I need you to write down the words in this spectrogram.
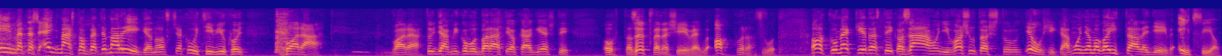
Én beteszek, egymásnak bete, már régen azt csak úgy hívjuk, hogy Baráti. Barát. Tudják, mikor volt baráti a KGST? Ott, az 50-es években. Akkor az volt. Akkor megkérdezték a záhonyi vasutastól, hogy Józsikám, mondja maga, itt áll egy éve. Itt, fiam.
